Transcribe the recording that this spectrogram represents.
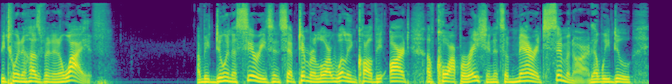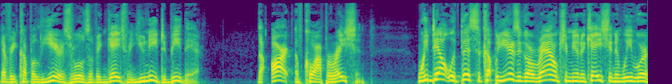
between a husband and a wife. I'll be doing a series in September, Lord willing, called The Art of Cooperation. It's a marriage seminar that we do every couple of years, rules of engagement. You need to be there. The art of cooperation. We dealt with this a couple years ago around communication, and we were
